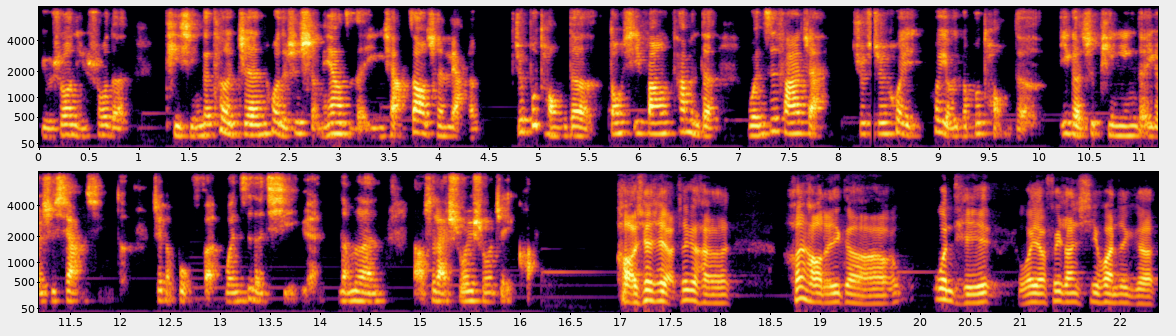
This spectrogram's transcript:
比如说您说的体型的特征或者是什么样子的影响，造成两个就不同的东西方他们的文字发展，就是会会有一个不同的，一个是拼音的，一个是象形的这个部分文字的起源，能不能老师来说一说这一块？好，谢谢，这个很很好的一个问题，我也非常喜欢这个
